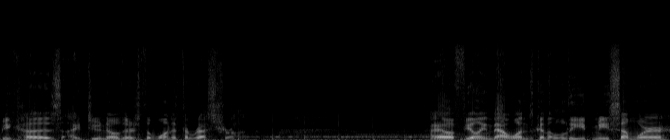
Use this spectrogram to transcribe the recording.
because I do know there's the one at the restaurant. I have a feeling that one's going to lead me somewhere,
